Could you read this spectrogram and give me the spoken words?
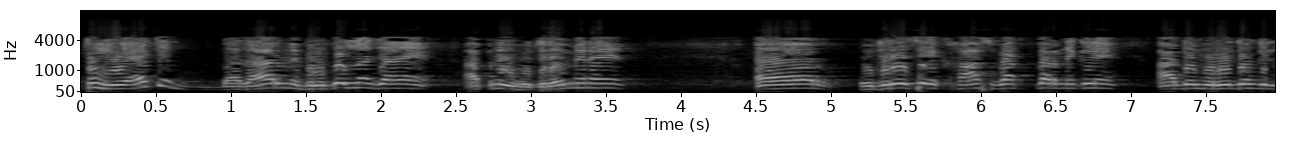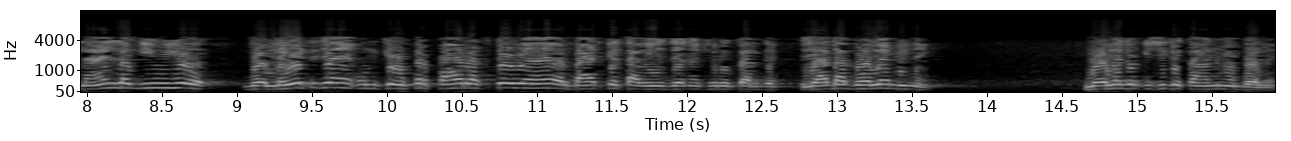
تو یہ ہے کہ بازار میں بالکل نہ جائیں، اپنے حجرے میں رہیں۔ اور حجرے سے ایک خاص وقت پر نکلیں۔ آگے مریدوں کی لائن لگی ہوئی ہو، وہ لیٹ جائیں، ان کے اوپر پاؤں رکھتے ہوئے آئیں اور بیٹھ کے تعویذ دینا شروع کر دیں۔ زیادہ بولیں بھی نہیں۔ بولیں تو کسی کے کان میں بولیں۔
